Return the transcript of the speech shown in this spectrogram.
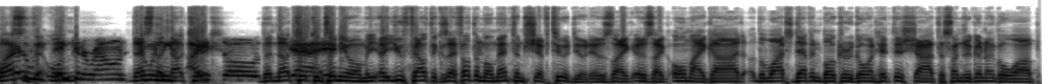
Why that's are we thi- well, thinking around That's doing the nut kick. ISOs? The nut Yeah, kick continuum. Uh, You felt it because I felt the momentum shift too, dude. It was like it was like, oh my god, the watch Devin Booker go and hit this shot. The Suns are gonna go up,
